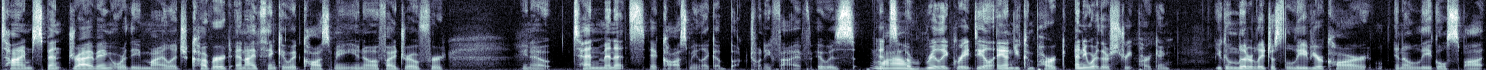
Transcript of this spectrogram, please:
time spent driving or the mileage covered. And I think it would cost me, you know, if I drove for, you know, 10 minutes, it cost me like a buck 25. It was, it's a really great deal. And you can park anywhere there's street parking. You can literally just leave your car in a legal spot,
